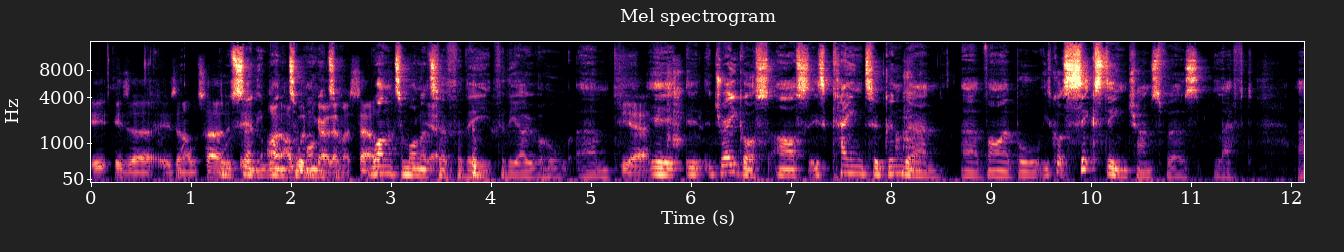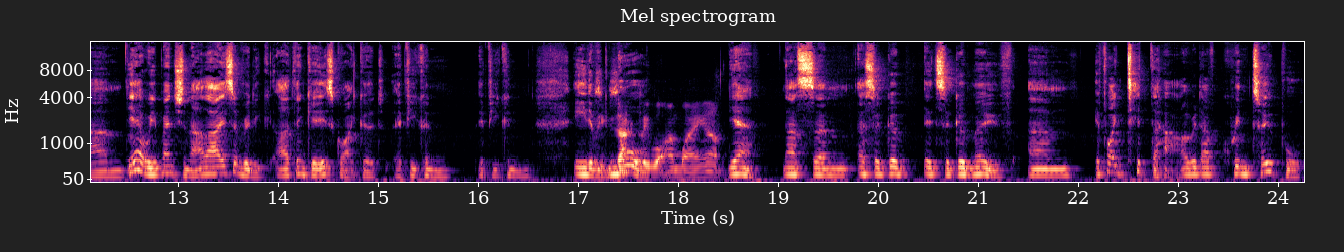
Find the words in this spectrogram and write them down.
is a is an alternative. Well, certainly one I to wouldn't go monitor. there myself. One to monitor Yeah. for the for the overhaul. Um, Yeah. I- I- Dragos asks, is Kane to Gundogan uh, viable? He's got 16 transfers left. Um, yeah, we mentioned that. That is a really. I think it is quite good if you can if you can either ignore. exactly what I'm weighing up. Yeah, that's um, that's a good. It's a good move. Um, if I did that, I would have quintuple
